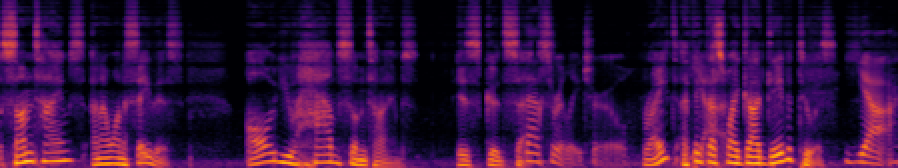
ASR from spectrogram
sometimes, and I want to say this, all you have sometimes is good sex. That's really true. right. I think Yeah. that's why God gave it to us. Yeah,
